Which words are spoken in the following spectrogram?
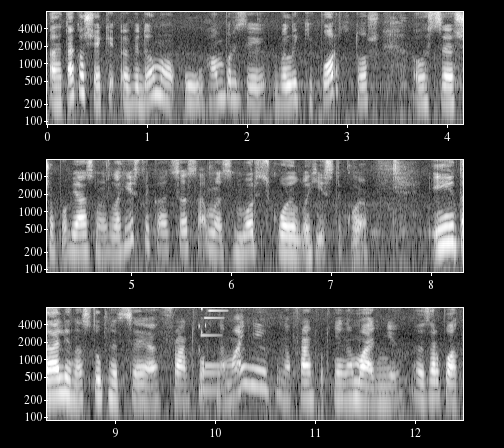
А також, як відомо, у Гамбурзі великий порт. Тож, ось це, що пов'язано з логістикою, це саме з морською логістикою. І далі наступне це Франкфурт на Майні. На Франкфурті на Майні зарплата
